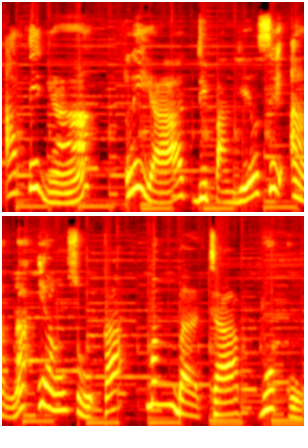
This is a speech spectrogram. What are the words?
Artinya Ria dipanggil si anak yang suka membaca buku.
